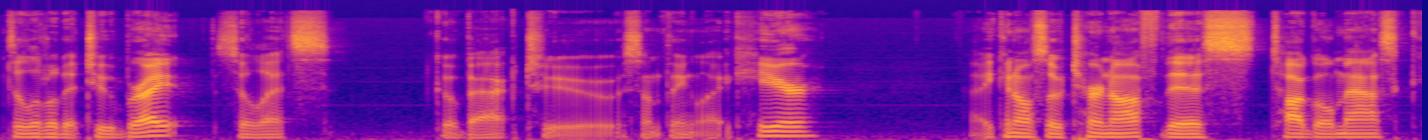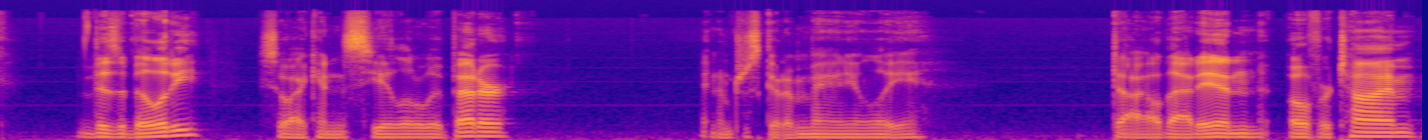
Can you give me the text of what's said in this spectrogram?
it's a little bit too bright. So let's go back to something like here. I can also turn off this toggle mask visibility so I can see a little bit better. And I'm just going to manually dial that in over time.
